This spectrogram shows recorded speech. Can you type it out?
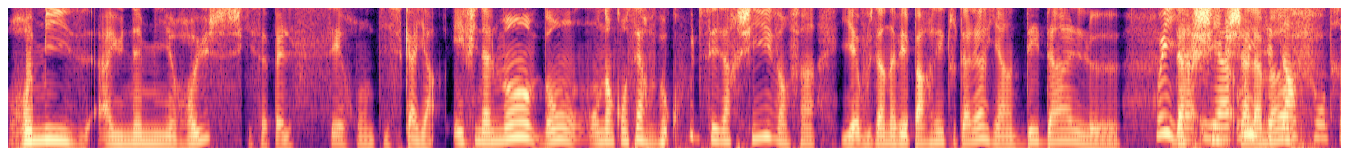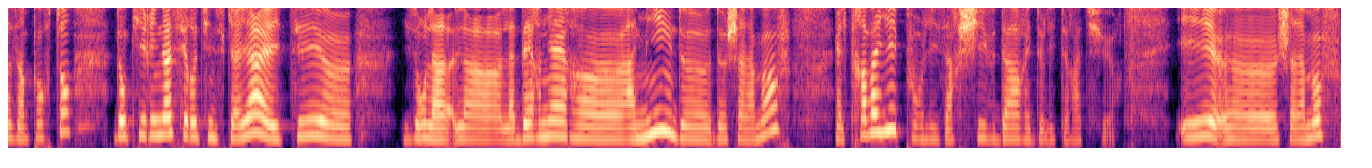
remise à une amie russe qui s'appelle Serontiskaya. Et finalement, bon, on en conserve beaucoup de ces archives. Enfin, vous en avez parlé tout à l'heure, il y a un dédale euh, d'archives Chalamov. Oui, c'est un fonds très important. Donc Irina Serotinskaya a été, euh, disons, la, dernière euh, amie de, de Chalamov. Elle travaillait pour les archives d'art et de littérature. Et euh, Chalamov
